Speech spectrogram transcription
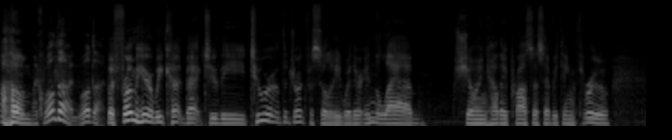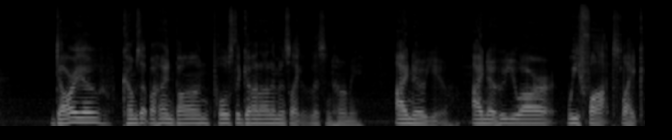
Um, like, well done, well done. but from here we cut back to the tour of the drug facility where they're in the lab, showing how they process everything through. Dario comes up behind Bond, pulls the gun on him, and is like, "Listen, homie, I know you. I know who you are. We fought like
